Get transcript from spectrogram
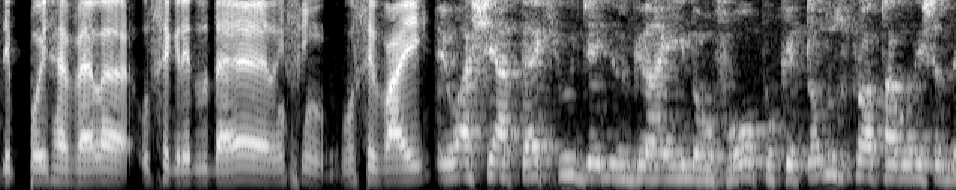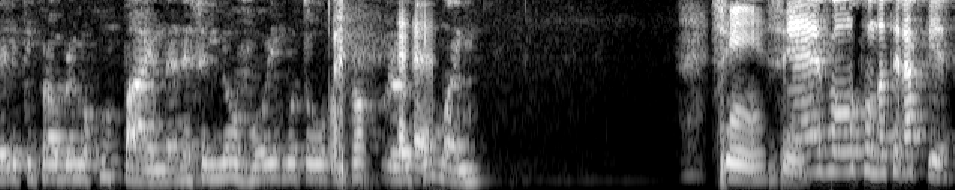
depois revela o segredo dela, enfim, você vai. eu achei até que o James Gunn inovou, porque todos os protagonistas dele têm problema com o pai, né? Nesse ele inovou e botou o problema com a mãe. Sim, sim. É a evolução da terapia.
